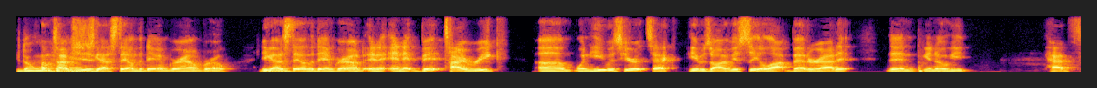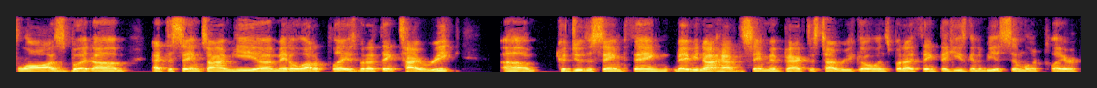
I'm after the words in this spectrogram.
You don't sometimes you just got to stay on the damn ground, bro. You got to stay on the damn ground. And, and it bit Tyreek um, when he was here at Tech. He was obviously a lot better at it than, you know, he had flaws, but um, at the same time, he uh, made a lot of plays. But I think Tyreek um, could do the same thing, maybe not have the same impact as Tariq Owens, but I think that he's going to be a similar player.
